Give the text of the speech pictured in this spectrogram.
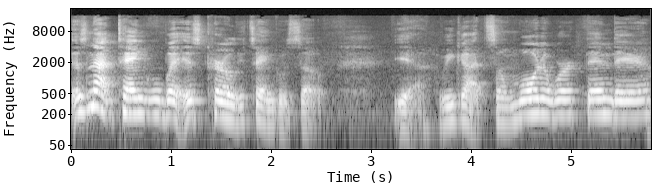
it's not tangled, but it's curly tangled. So, yeah, we got some water worked in there.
